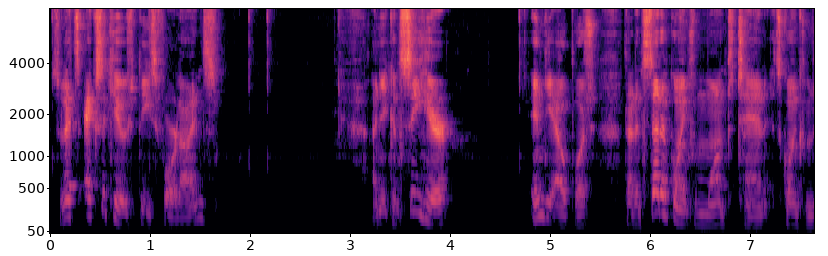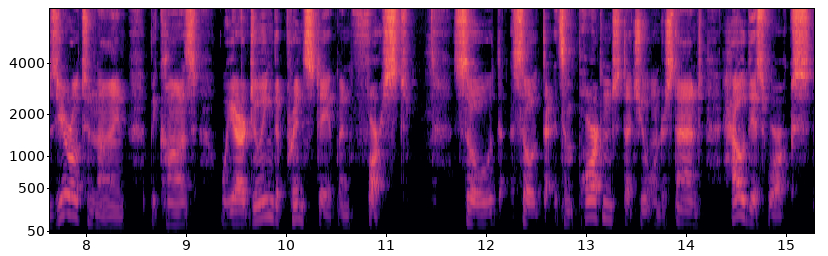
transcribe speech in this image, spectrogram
So let's execute these four lines. And you can see here in the output that instead of going from 1 to 10, it's going from 0 to 9 because we are doing the print statement first. So, so it's important that you understand how this works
